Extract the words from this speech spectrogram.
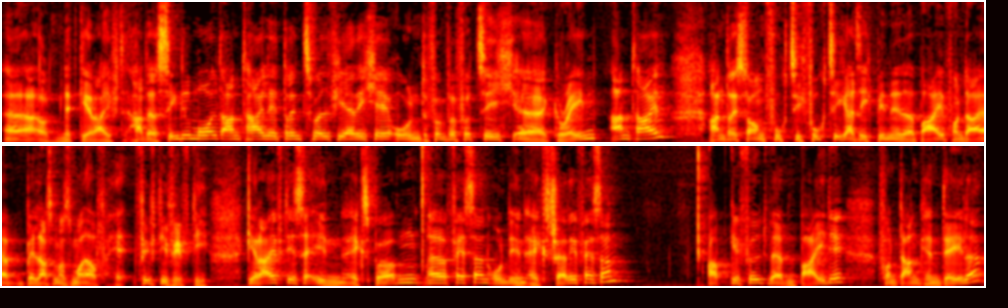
äh, äh, nicht gereift, hat er Single Malt Anteile drin, 12-jährige und 45 äh, Grain Anteil. Andere sagen 50, 50, also ich bin nicht dabei, von daher belassen wir es mal auf 50-50. Gereift ist er in Ex-Bourbon äh, Fässern und in Ex-Sherry Fässern. Abgefüllt werden beide von Duncan Daler.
